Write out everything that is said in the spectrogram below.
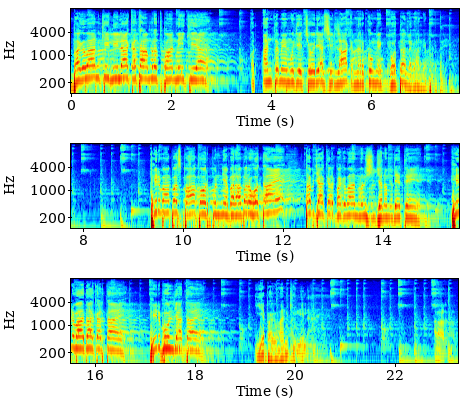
भगवान की लीला कथा अमृत पान नहीं किया। और अंत में मुझे चौरासी लाख नरकों में गोता लगाने पड़ते फिर वापस पाप और पुण्य बराबर होता है, तब जाकर भगवान मनुष्य जन्म देते हैं। फिर वादा करता है, फिर भूल जाता है। ये भगवान की लीला है। और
